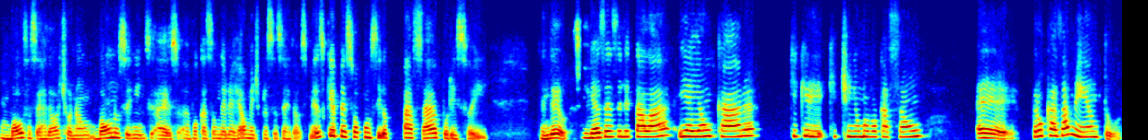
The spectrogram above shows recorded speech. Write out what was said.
um bom sacerdote ou não, bom no seguinte, a, é, a vocação dele é realmente para sacerdote, mesmo que a pessoa consiga passar por isso aí, entendeu? Sim. E às vezes ele tá lá e aí é um cara que, que, que tinha uma vocação é, para o casamento,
